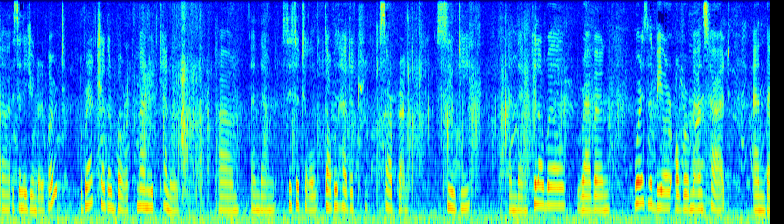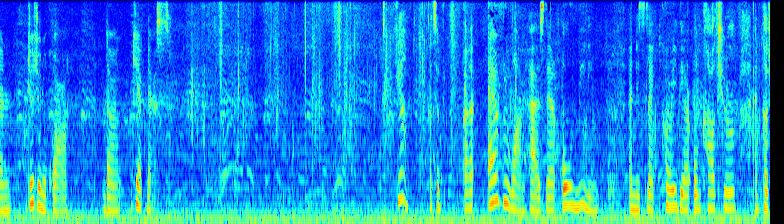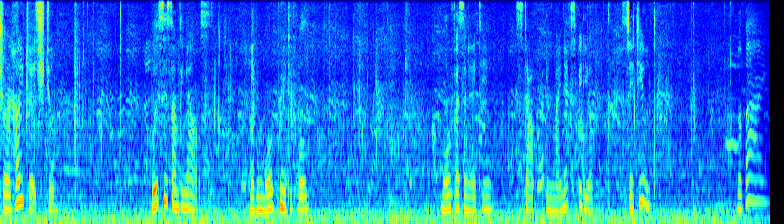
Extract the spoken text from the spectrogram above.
uh, it's a legendary bird, red cedar bark, man with canoe, um, and then Sisiutl, double-headed serpent, Sooty, and then killer whale, raven, the bear over man's head, and then Jujunukwa, the Giantess. Yeah, that's a. Uh, everyone has their own meaning, and it's like carry their own culture and cultural heritage too. We'll see something else, maybe more beautiful, more fascinating stuff in my next video. Stay tuned. Bye bye.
